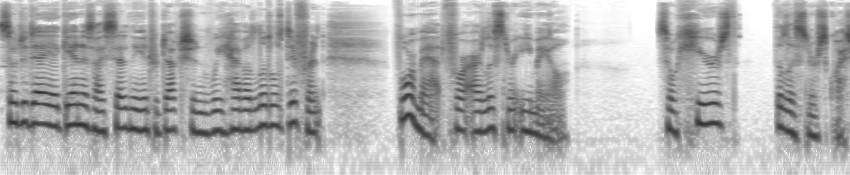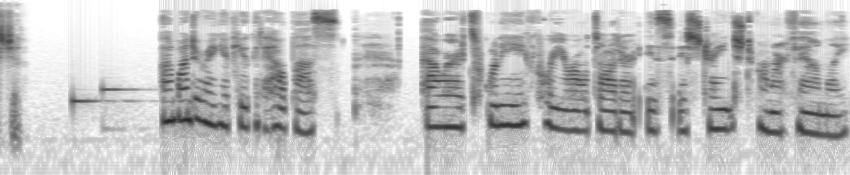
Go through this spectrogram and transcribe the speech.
So today, again, as I said in the introduction, we have a little different format for our listener email. So here's the listener's question. I'm wondering if you could help us. Our 24 year old daughter is estranged from our family.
